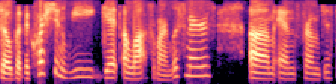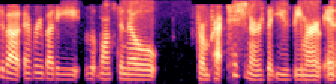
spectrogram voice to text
so, but the question we get a lot from our listeners, um, and from just about everybody that wants to know from practitioners that use BEMER in,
